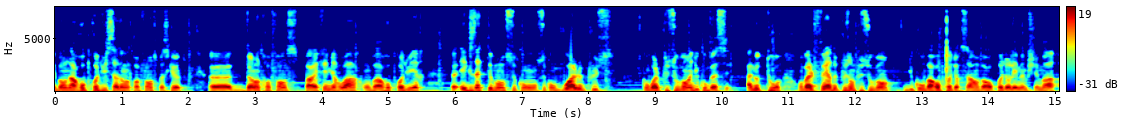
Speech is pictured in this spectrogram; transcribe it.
eh ben, on a reproduit ça dans notre enfance parce que dans notre enfance, par effet miroir, on va reproduire euh, exactement ce qu'on voit le plus, ce qu'on voit le plus souvent et du coup bah, à notre tour on va le faire de plus en plus souvent du coup on va reproduire ça, on va reproduire les mêmes schémas,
